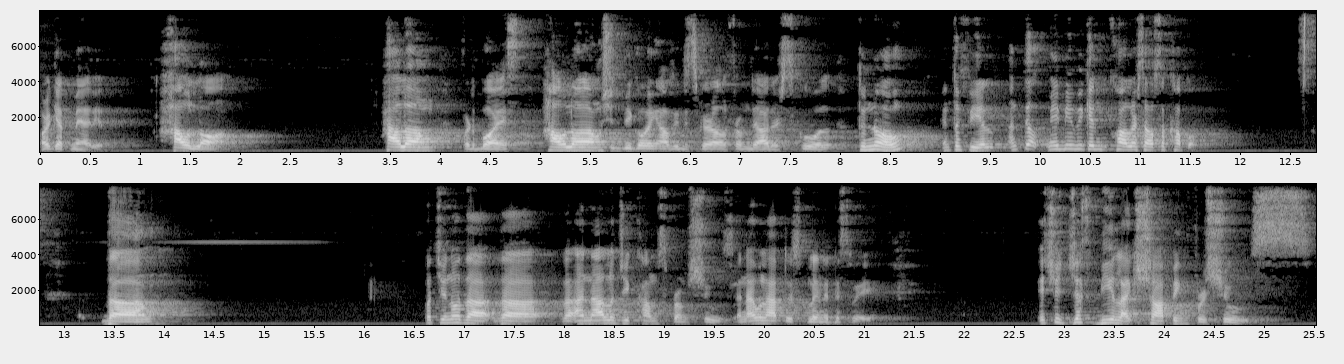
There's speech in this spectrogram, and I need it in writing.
or get married? How long? How long, for the boys, how long should be going out with this girl from the other school to know and to feel until maybe we can call ourselves a couple? The, but you know, the, the, the analogy comes from shoes, and I will have to explain it this way. It should just be like shopping for shoes.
